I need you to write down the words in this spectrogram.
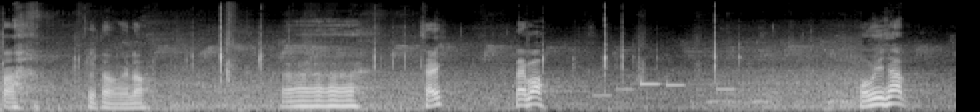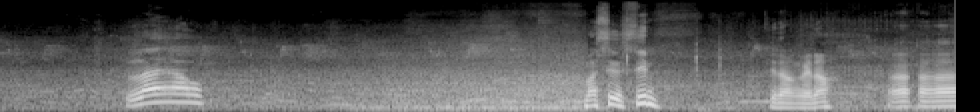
ไปพี่น้องกันเนาะเอ่อใช่ได้ป่ะผมมีครับ แล้ว มาซื้อซิมพี่น้องกันเนาะเอ่อ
